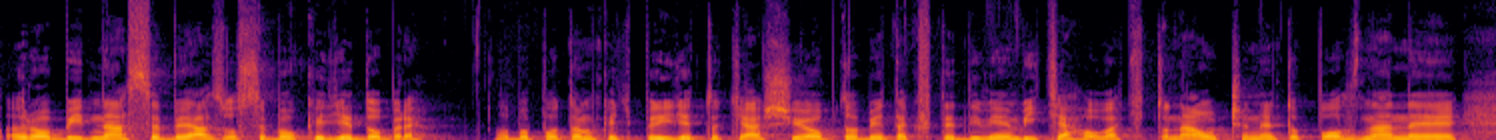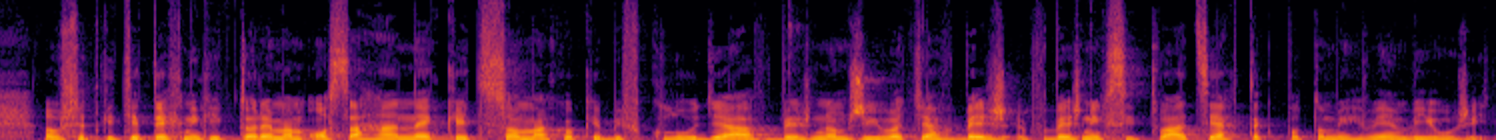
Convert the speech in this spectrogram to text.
robiť na sebe a so sebou, keď je dobre. Lebo potom, keď príde to ťažšie obdobie, tak vtedy viem vyťahovať to naučené, to poznané, všetky tie techniky, ktoré mám osahané, keď som ako keby v kľude a v bežnom živote a v, bež, v bežných situáciách, tak potom ich viem využiť.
